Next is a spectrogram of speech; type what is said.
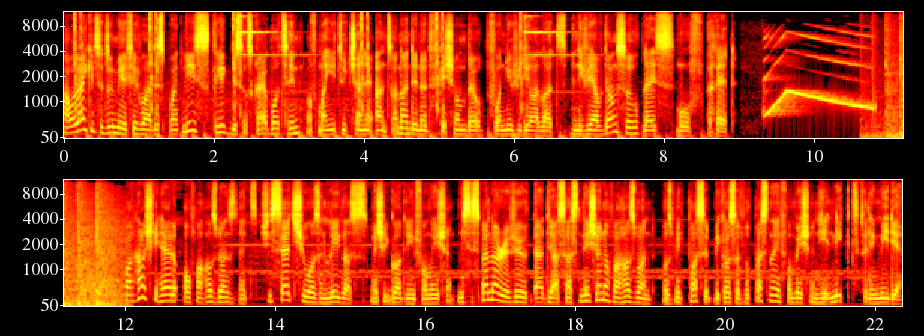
I would like you to do me a favor at this point. Please click the subscribe button of my YouTube channel and turn on the notification bell for new video alerts. And if you have done so, let's move ahead. On how she heard of her husband's death, she said she was in Lagos when she got the information. Mrs. Peller revealed that the assassination of her husband was made possible because of the personal information he leaked to the media.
